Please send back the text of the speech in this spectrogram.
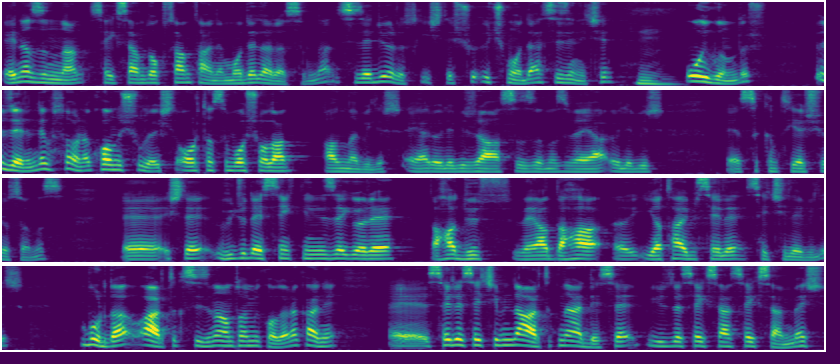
en azından 80-90 tane model arasından size diyoruz ki işte şu 3 model sizin için hı. uygundur. Üzerinde sonra konuşuluyor. İşte ortası boş olan alınabilir. Eğer öyle bir rahatsızlığınız veya öyle bir e, sıkıntı yaşıyorsanız. E, işte vücut esnekliğinize göre daha düz veya daha e, yatay bir sele seçilebilir. Burada artık sizin anatomik olarak hani e, sele seçiminde artık neredeyse %80-85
